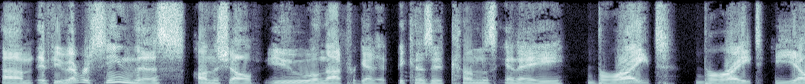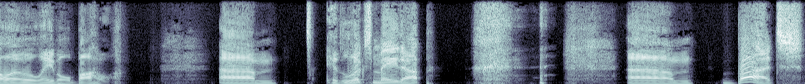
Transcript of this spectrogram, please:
Um, if you've ever seen this on the shelf, you will not forget it because it comes in a bright, bright yellow label bottle. Um, it looks made up. um, but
